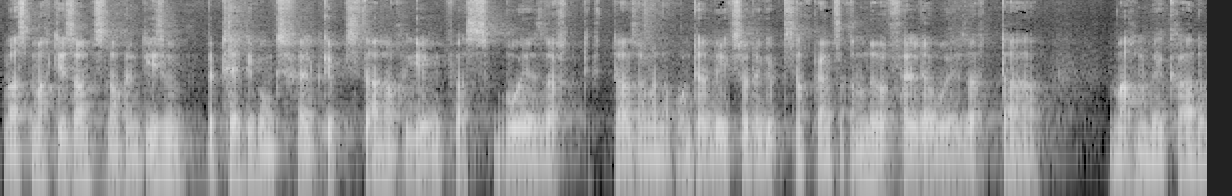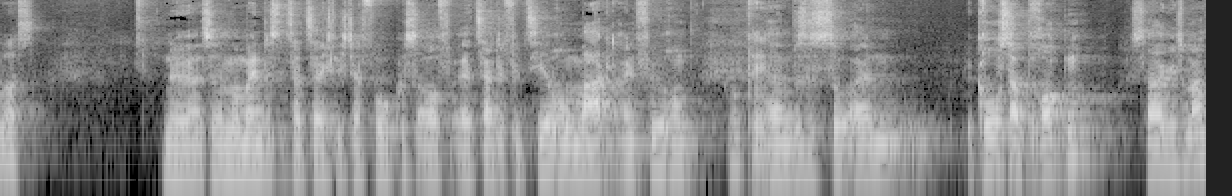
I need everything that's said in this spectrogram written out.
Was macht ihr sonst noch in diesem Betätigungsfeld? Gibt es da noch irgendwas, wo ihr sagt, da sind wir noch unterwegs oder gibt es noch ganz andere Felder, wo ihr sagt, da machen wir gerade was? Nö, also im Moment ist tatsächlich der Fokus auf äh, Zertifizierung, Markteinführung. Okay. Ähm, das ist so ein großer Brocken, sage ich mal.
